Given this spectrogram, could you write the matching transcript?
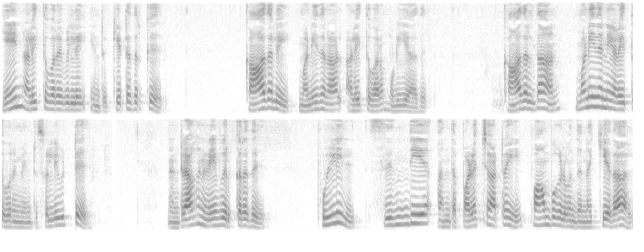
ஏன் அழைத்து வரவில்லை என்று கேட்டதற்கு காதலை மனிதனால் அழைத்து வர முடியாது. காதல்தான் மனிதனை அழைத்து வரும் என்று சொல்லிவிட்டு நன்றாக நினைவு இருக்கிறது. புல்லில் சிந்திய அந்த பழச்சாற்றை பாம்புகள் வந்து நக்கியதால்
